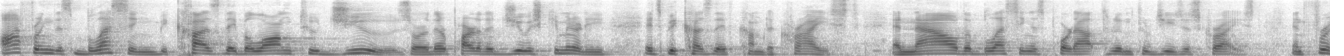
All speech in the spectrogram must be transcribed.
offering this blessing because they belong to Jews or they're part of the Jewish community. It's because they've come to Christ. And now the blessing is poured out through them through Jesus Christ. In 1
